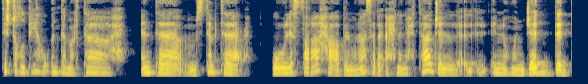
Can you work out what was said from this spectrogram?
تشتغل بيها وأنت مرتاح أنت مستمتع. وللصراحة بالمناسبة إحنا نحتاج إنه نجدد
